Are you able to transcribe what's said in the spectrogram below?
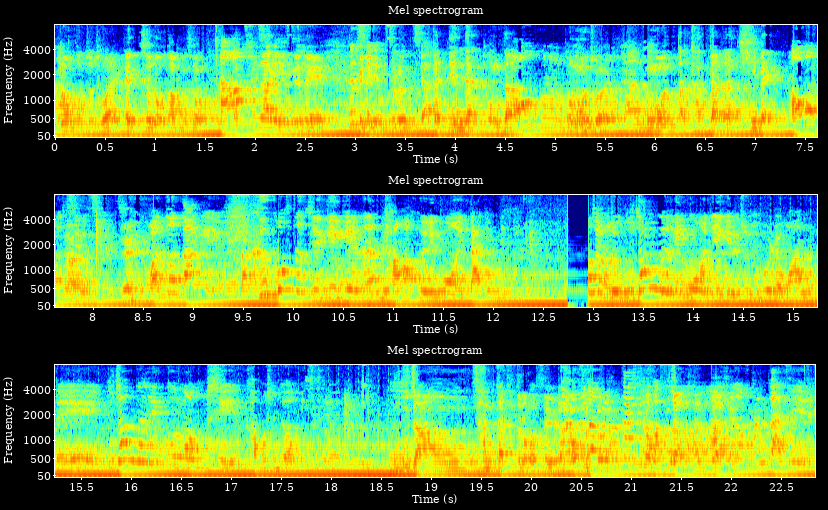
그런 것도 좋아해. 레트로 가면서 아, 춘향이 그치, 그치. 그리고 그치, 그런. 약간 옛날 통닭 어, 그럼, 너무 그럼. 좋아요. 완전. 공원 딱 갔다가 치맥. 어, 한 그치, 잔. 그치, 그치. 네. 완전 딱이에요. 그러니까 그 코스 즐기기에는 방화 근린공원이 딱입니다. 번째로 저 우장 근린공원 얘기를 좀 해보려고 하는데 우장 근린공원 혹시 가보신 적 있으세요? 우장산까지 들어봤어요. 어, 우장 산까지 들어봤어요. 우장 산까지. 아, 우장 산까지.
